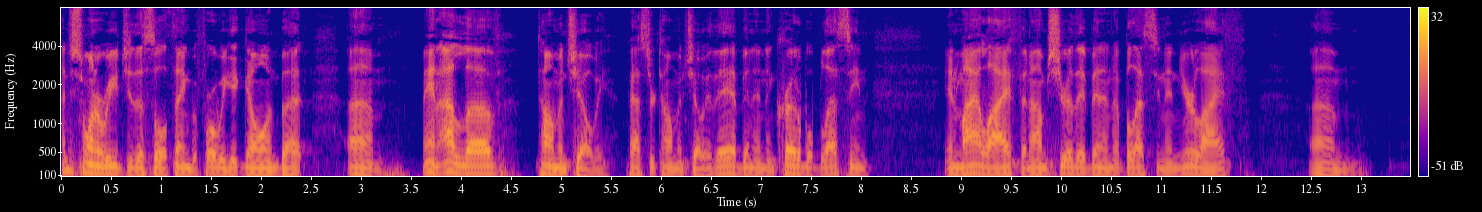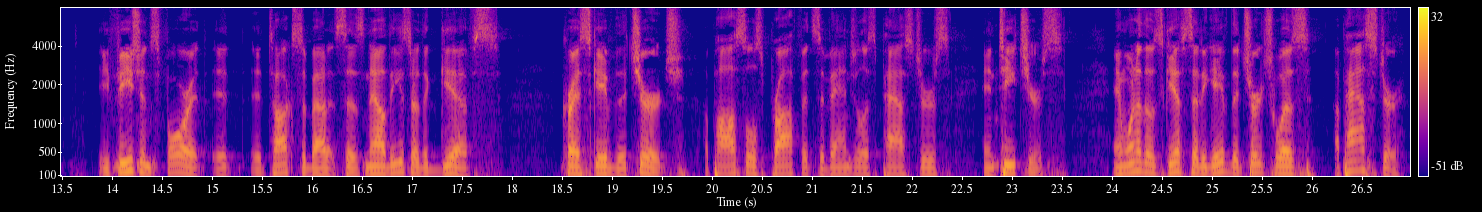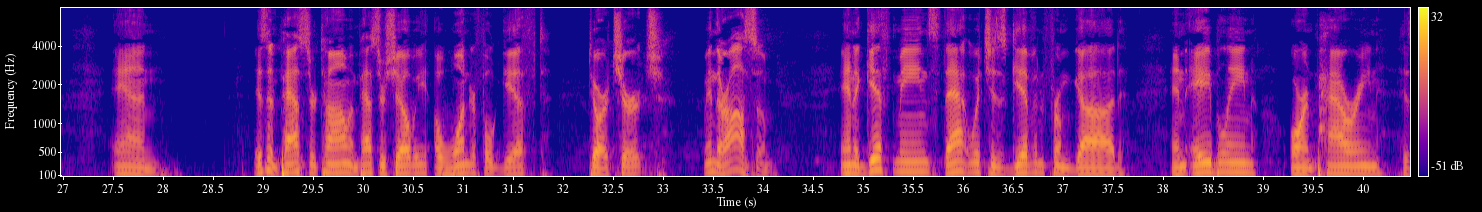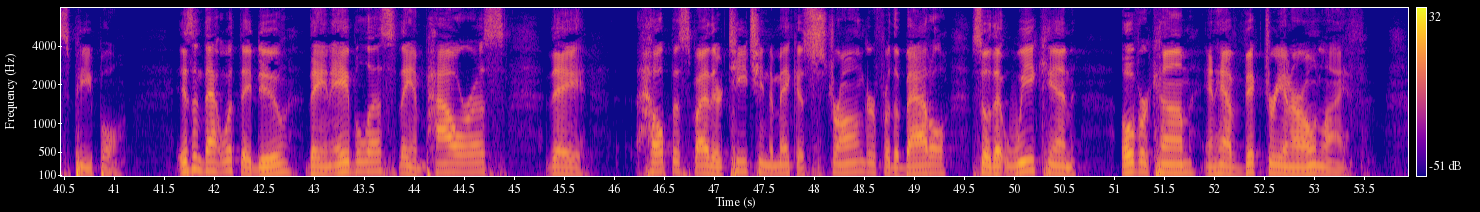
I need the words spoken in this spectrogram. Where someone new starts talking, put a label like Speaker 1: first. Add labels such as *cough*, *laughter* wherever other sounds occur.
Speaker 1: I just want to read you this little thing before we get going, but um, man, I love Tom and Shelby, Pastor Tom and Shelby. They have been an incredible blessing in my life, and I'm sure they've been a blessing in your life. Um, Ephesians 4, it, it, it talks about it says, Now these are the gifts Christ gave the church apostles, prophets, evangelists, pastors, and teachers. And one of those gifts that he gave the church was a pastor. And isn't Pastor Tom and Pastor Shelby a wonderful gift to our church? I mean, they're awesome. And a gift means that which is given from God, enabling or empowering his people. Isn't that what they do? They enable us, they empower us, they help us by their teaching to make us stronger for the battle so that we can overcome and have victory in our own life.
